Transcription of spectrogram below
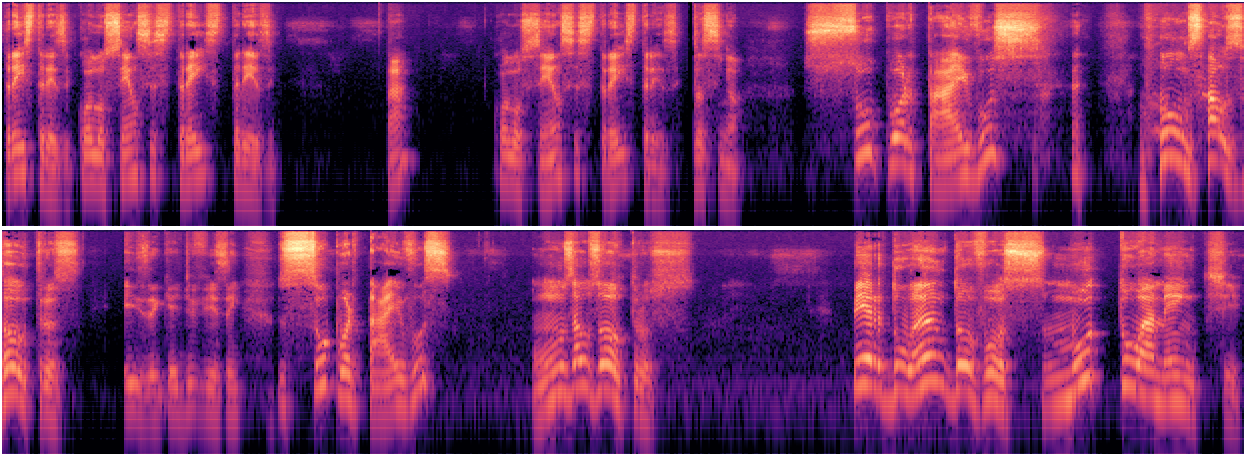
3,13. Colossenses 3,13. Tá? Colossenses 3,13. Assim, ó. Suportai-vos uns aos outros. Isso aqui é difícil, hein? Suportai-vos uns aos outros, perdoando-vos mutuamente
